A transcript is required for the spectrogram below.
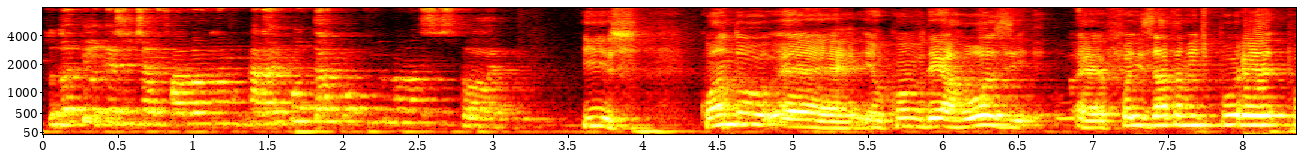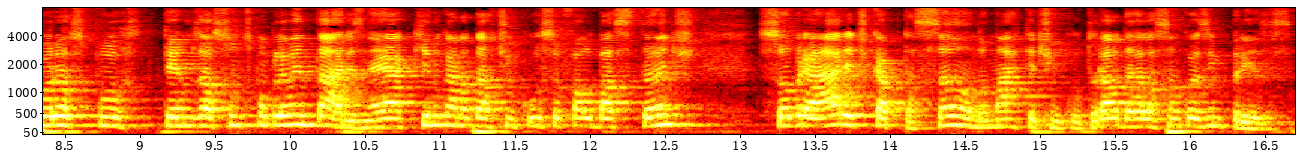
tudo aquilo que a gente já fala no canal e contar um pouquinho da nossa história. Isso. Quando é, eu convidei a Rose, é, foi exatamente por, por, por termos assuntos complementares. Né? Aqui no canal da Arte em Curso eu falo bastante sobre a área de captação, do marketing cultural, da relação com as empresas.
